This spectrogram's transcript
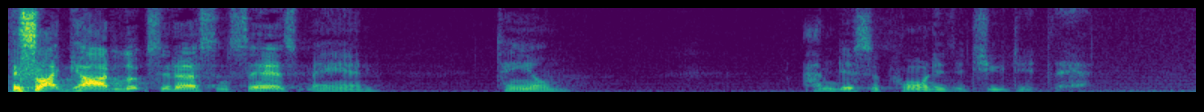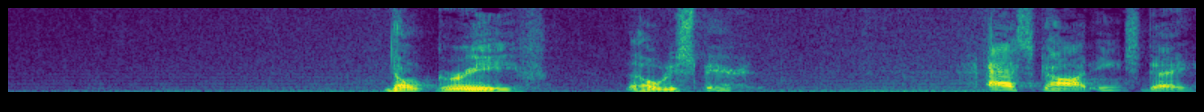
It's like God looks at us and says, Man, Tim, I'm disappointed that you did that. Don't grieve the Holy Spirit. Ask God each day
